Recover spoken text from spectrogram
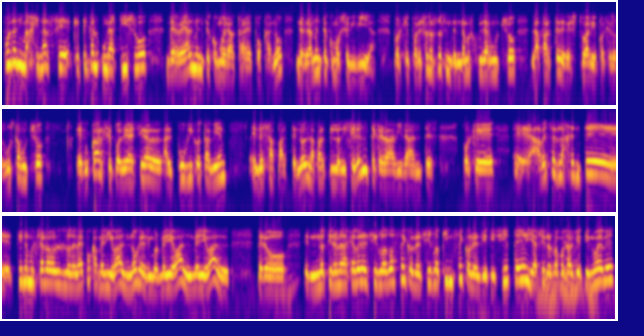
puedan imaginarse que tengan un atisbo de realmente cómo era otra época, ¿no? De realmente cómo se vivía. Porque por eso nosotros intentamos cuidar mucho la parte de vestuario, porque nos gusta mucho educarse, podría decir, al, público también en esa parte, ¿no? En la parte, lo diferente que era la vida antes. Porque eh, a veces la gente tiene muy claro lo de la época medieval, ¿no? Que decimos medieval, medieval, pero no tiene nada que ver el siglo XII con el siglo XV, con el XVII, y así nos vamos al XIX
